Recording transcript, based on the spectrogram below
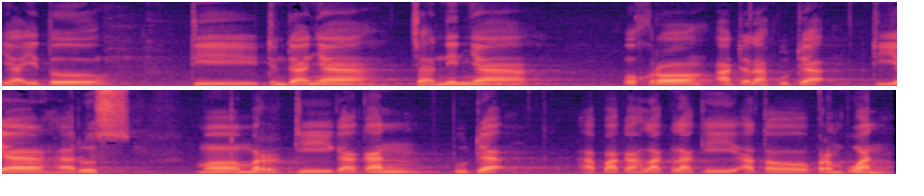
yaitu di dendanya janinnya ukhro adalah budak. Dia harus memerdekakan budak apakah laki-laki atau perempuan.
